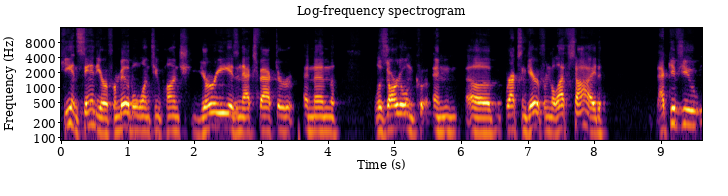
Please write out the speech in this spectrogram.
he and Sandy are a formidable one-two punch. Eury is an X factor, and then Luzardo and, and uh, Braxton Garrett from the left side. That gives you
